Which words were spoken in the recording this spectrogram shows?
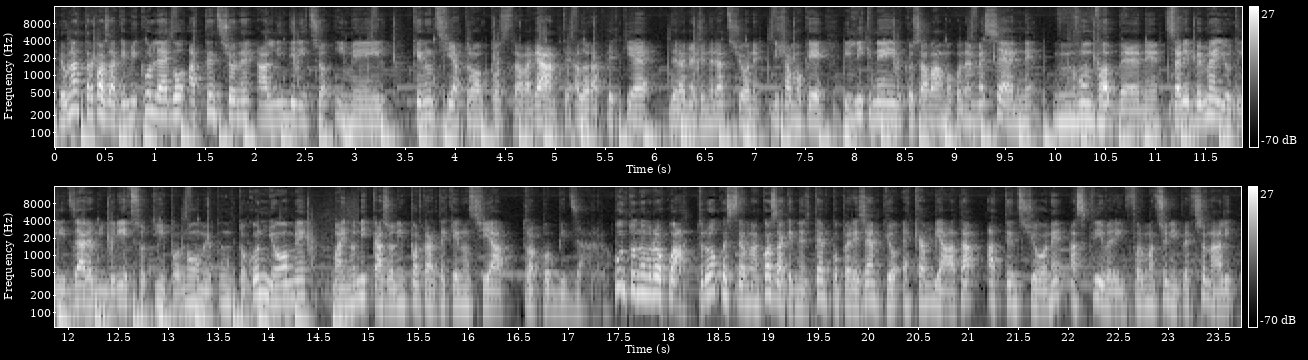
e un'altra cosa che mi collego, attenzione all'indirizzo email che non sia troppo stravagante. Allora, per chi è della mia generazione, diciamo che il nickname che usavamo con MSN non va bene. Sarebbe meglio utilizzare un indirizzo tipo nome.cognome, ma in ogni caso l'importante è che non sia troppo bizzarro. Punto numero 4, questa è una cosa che nel tempo per esempio è cambiata, attenzione a scrivere informazioni personali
